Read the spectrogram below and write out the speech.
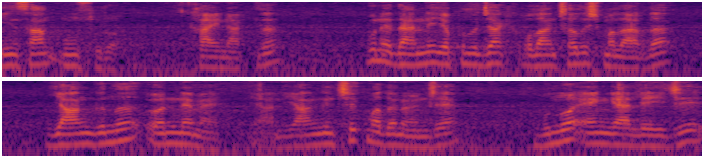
insan unsuru kaynaklı. Bu nedenle yapılacak olan çalışmalarda yangını önleme yani yangın çıkmadan önce bunu engelleyici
